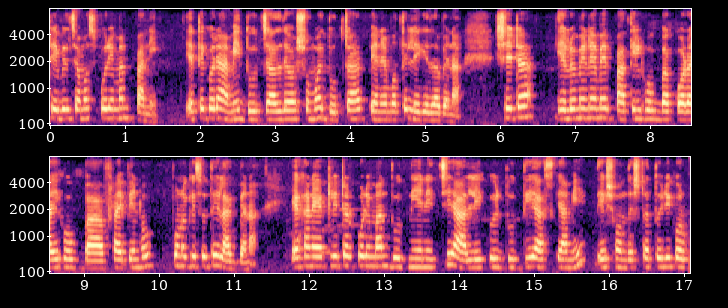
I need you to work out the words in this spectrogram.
টেবিল চামচ পরিমাণ পানি। এতে করে আমি দুধ জাল দেওয়ার সময় দুধটা আর প্যানের মধ্যে লেগে যাবে না। সেটা অ্যালুমিনিয়ামের পাতিল হোক বা কড়াই হোক বা ফ্রাই প্যান হোক কোনো কিছুতেই লাগবে না। এখানে এক লিটার পরিমাণ দুধ নিয়ে নিচ্ছি আর লিকুইড দুধ দিয়ে আজকে আমি এই সন্দেশটা তৈরি করব।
